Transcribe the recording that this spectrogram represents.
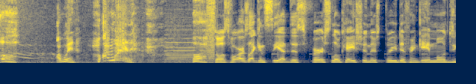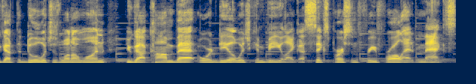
Oh, I win. I win. Oh, so as far as I can see at this first location, there's three different game modes. You got the duel, which is one-on-one. -on -one. You got combat ordeal, which can be like a six person free for all at max.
